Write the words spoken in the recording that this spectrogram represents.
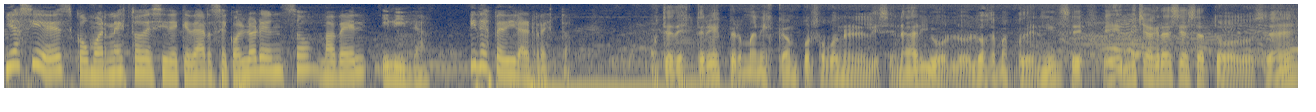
Y así es como Ernesto decide quedarse con Lorenzo, Mabel y Lila y despedir al resto. Ustedes tres permanezcan por favor en el escenario, lo- los demás pueden irse. Eh, muchas gracias a todos. ¿eh?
